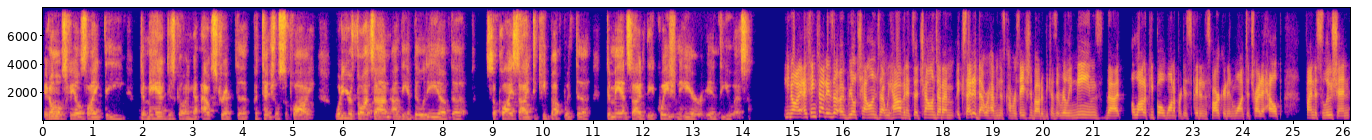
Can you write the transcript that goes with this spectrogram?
it almost feels like the demand is going to outstrip the potential supply. What are your thoughts on on the ability of the supply side to keep up with the demand side of the equation here in the U.S.? You know, I, I, think that is a, a, real challenge that we have. And it's a challenge that I'm excited that we're having this conversation about it because it really means that a lot of people want to participate in this market and want to try to help find a solution.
